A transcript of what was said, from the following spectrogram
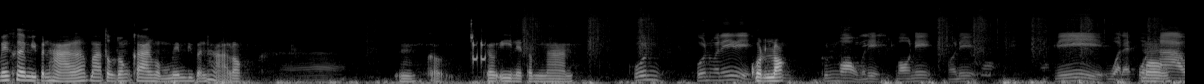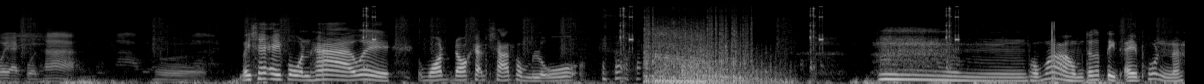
ไม่เคยมีปัญหาแล้วมาโตต้องการผมไม่มีปัญหาหรอก อ่า อืมเก้าเก้าอี้ในตำนาน คุณ คุณมานี่ดิกดล็อกคุณมองผมมาดิ มองนี่ มองนี่ นี่อวดไอโฟนมอง ห้าเว้ยไอโฟนห้าเออ ไม่ใช่ iPhone 5 เว้ย Watch Dog Cat Chart ผมรู้อืม ผมว่าผมจะติด iPhone นะ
